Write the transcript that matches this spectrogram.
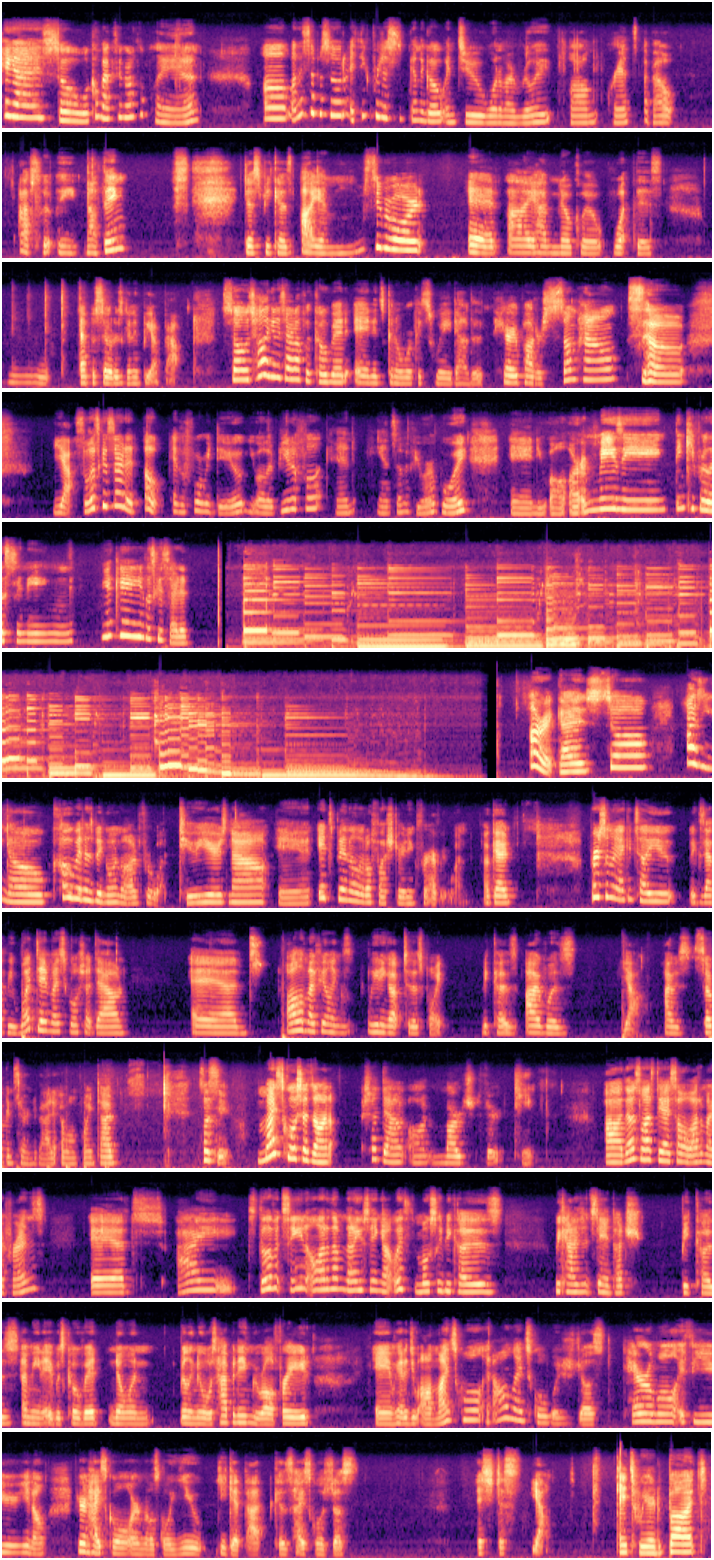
Hey guys, so welcome back to Growth the Plan. Um, on this episode, I think we're just gonna go into one of my really long rants about absolutely nothing. just because I am super bored and I have no clue what this episode is gonna be about. So it's probably gonna start off with COVID and it's gonna work its way down to Harry Potter somehow. So yeah, so let's get started. Oh, and before we do, you all are beautiful and handsome if you are a boy, and you all are amazing. Thank you for listening. Okay, let's get started. Alright, guys, so as you know, COVID has been going on for what, two years now, and it's been a little frustrating for everyone, okay? Personally, I can tell you exactly what day my school shut down and all of my feelings leading up to this point because I was, yeah, I was so concerned about it at one point in time. So let's see. My school shut down, shut down on March 13th. Uh, that was the last day I saw a lot of my friends and I still haven't seen a lot of them that I used to hang out with, mostly because we kind of didn't stay in touch because, I mean, it was COVID. No one really knew what was happening. We were all afraid. And we had to do online school, and online school was just terrible. If you, you know, if you're in high school or in middle school, you you get that because high school is just it's just yeah. It's weird, but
